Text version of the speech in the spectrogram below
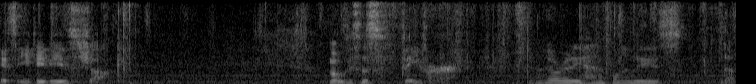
It's ETB's shock. Mogis's favor. Did I already have one of these? No.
